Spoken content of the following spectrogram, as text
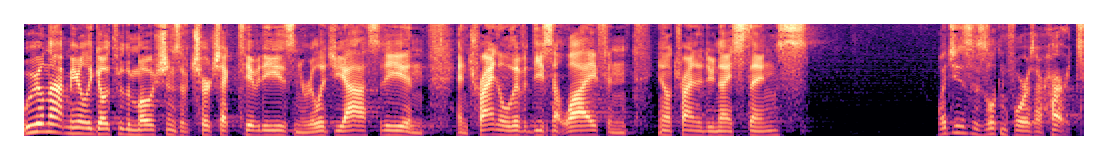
we will not merely go through the motions of church activities and religiosity and, and trying to live a decent life and you know trying to do nice things. What Jesus is looking for is our heart.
